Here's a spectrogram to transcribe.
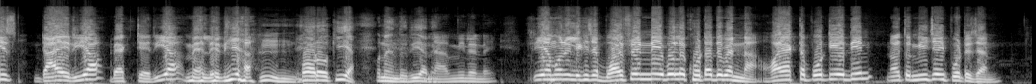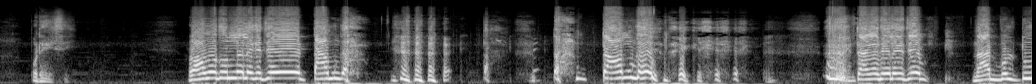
is diarrhoea bacteria malaria কি না রিয়া না মিলে নাই। প্রিয়া মনি লিখেছে বয়ফ্রেন্ড নেই বলে খোটা দেবেন না। হয় একটা পটিয়ে দিন নয়তো নিজেই পটে যান। পড়ে গেছি রহমতুল্লাহ লিখেছে টামগা টামগাই থেকে টাঙ্গা থেকে লিখেছে নাট বল্টু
